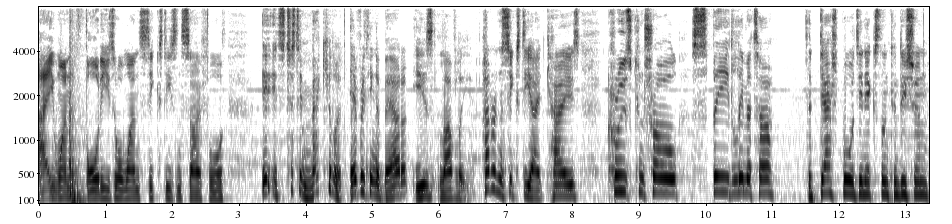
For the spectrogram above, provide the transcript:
A140s or 160s and so forth. It's just immaculate. Everything about it is lovely. 168 Ks, cruise control, speed limiter, the dashboard's in excellent condition.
